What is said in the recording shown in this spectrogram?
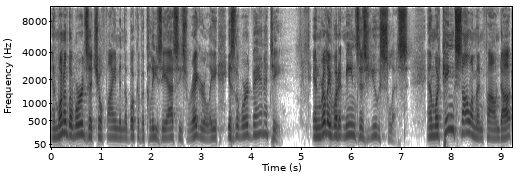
And one of the words that you'll find in the book of Ecclesiastes regularly is the word vanity. And really, what it means is useless. And what King Solomon found out,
